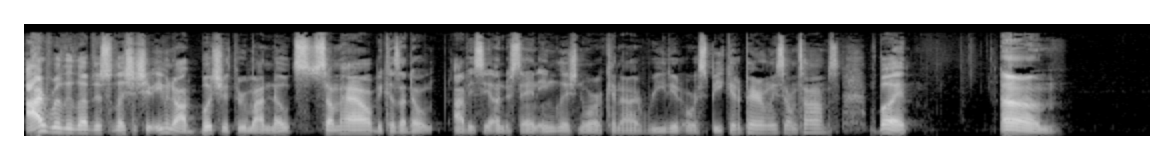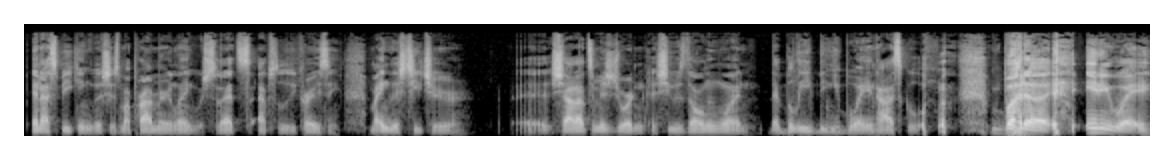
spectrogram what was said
I really love this relationship, even though I butchered through my notes somehow because I don't obviously understand English, nor can I read it or speak it apparently sometimes. But um and I speak English. It's my primary language, so that's absolutely crazy. My English teacher uh, shout out to Miss Jordan because she was the only one that believed in you boy in high school. but uh anyway,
